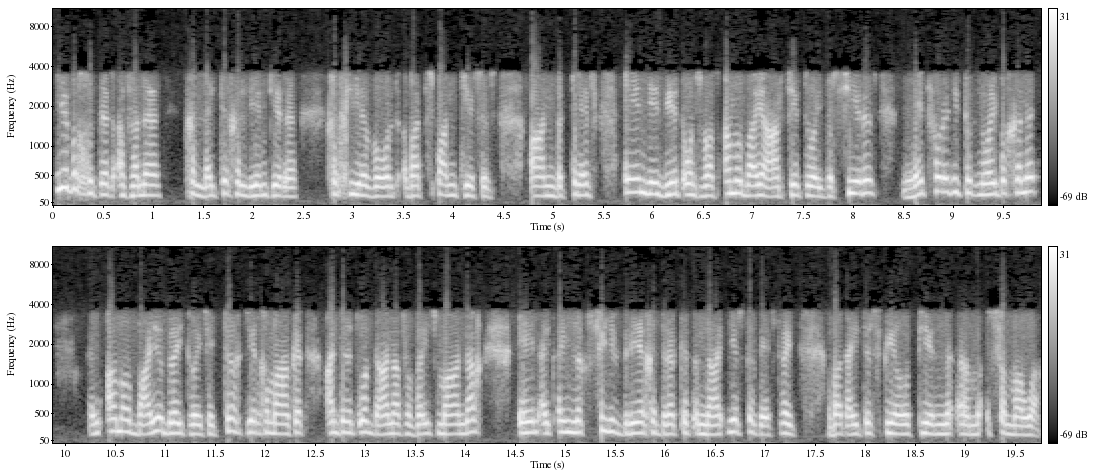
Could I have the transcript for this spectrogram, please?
ewe goed is as hulle gelyke geleenthede gegee word wat spankeuses aan betref. En jy weet ons was almal baie hartseer toe hy beseer is net voordat die toernooi begin het en almal baie bly toe hy sy terugkeer gemaak het. Ander het ook daarna verwys maandag en uiteindelik 4-3 gedruk het in daai eerste wedstryd wat hy te speel teen um, Samoa.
